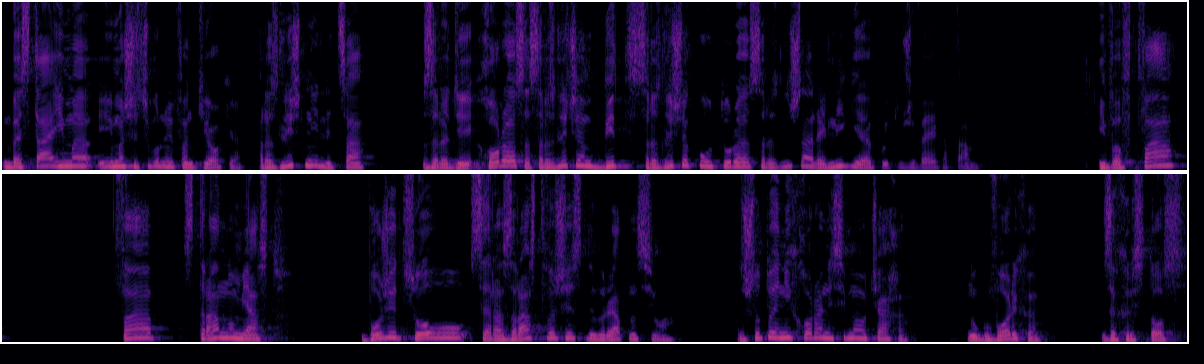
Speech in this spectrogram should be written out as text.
места има, имаше сигурно и в Антиохия. Различни лица. Заради хора с различен бит, с различна култура, с различна религия, които живееха там. И в това, това странно място, Божието Слово се разрастваше с невероятна сила. Защото едни хора не си мълчаха, но говориха за Христос.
